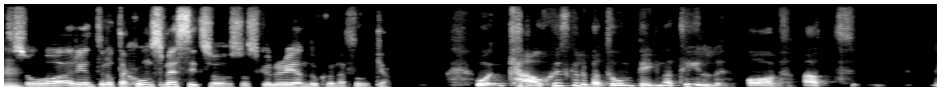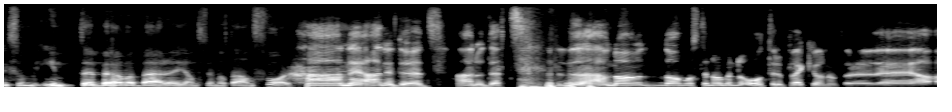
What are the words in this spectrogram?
Mm. Så rent rotationsmässigt så, så skulle det ändå kunna funka. Och kanske skulle Batum pigna till av att liksom inte behöva bära egentligen något ansvar. Han är, han är död. Han är dött. Då måste någon återuppväcka honom. För, eh, ja.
